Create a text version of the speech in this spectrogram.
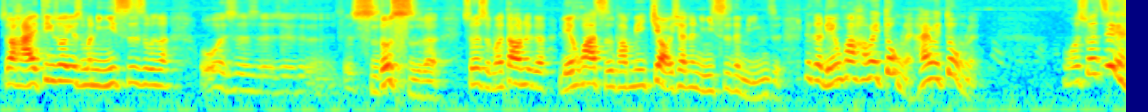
说还听说有什么尼斯，是不是？我是是这这个死都死了。说什么到那个莲花池旁边叫一下那尼斯的名字，那个莲花还会动嘞，还会动嘞。我说这个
